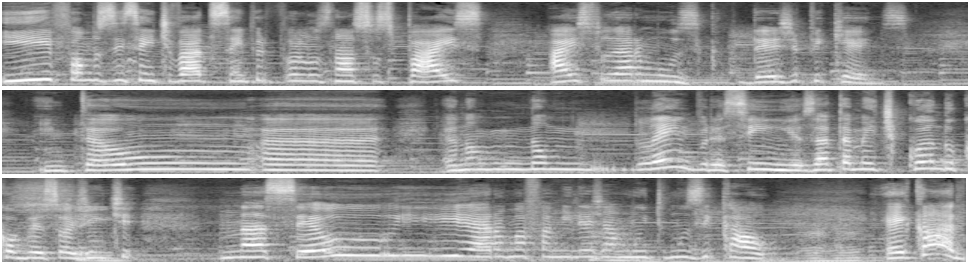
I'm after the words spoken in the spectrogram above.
E fomos incentivados sempre pelos nossos pais a estudar música, desde pequenos. Então, ah, eu não, não lembro, assim, exatamente quando começou. A gente nasceu e era uma família já muito musical. É claro,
